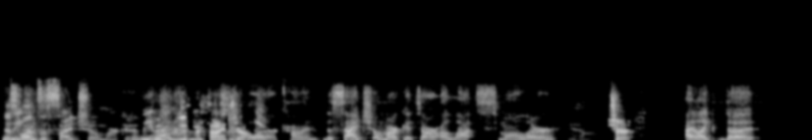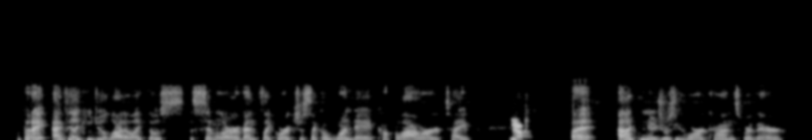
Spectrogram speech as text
this we, one's a sideshow market. We like the sideshow HorrorCon. The sideshow markets are a lot smaller. Yeah, sure. I like the, but I, I feel like you do a lot of like those similar events, like where it's just like a one day, a couple hour type. Yeah. But I like the New Jersey Horror Cons where they're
